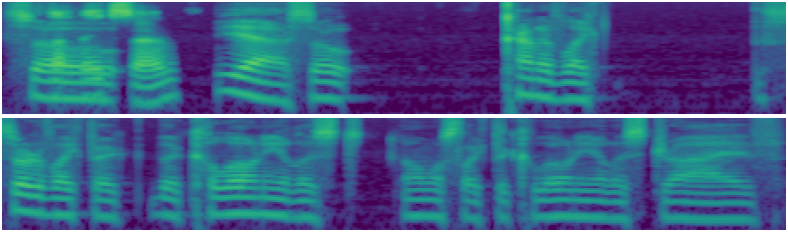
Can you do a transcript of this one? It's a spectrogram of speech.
So Does that makes sense? Yeah, so kind of like sort of like the the colonialist almost like the colonialist drive.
